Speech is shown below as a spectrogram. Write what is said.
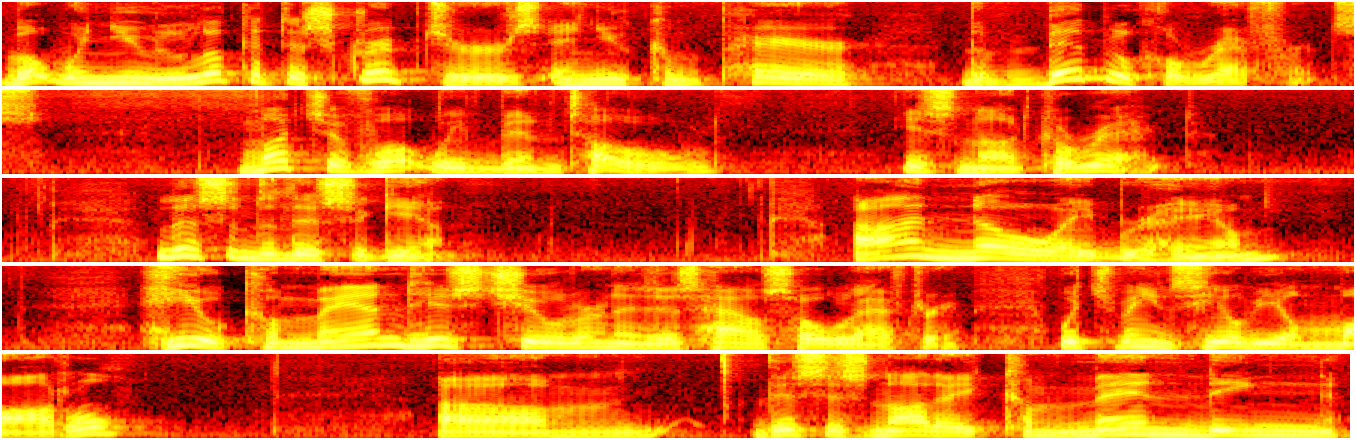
But when you look at the scriptures and you compare the biblical reference, much of what we've been told is not correct. Listen to this again. I know Abraham. He'll command his children and his household after him, which means he'll be a model. Um, this is not a commanding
